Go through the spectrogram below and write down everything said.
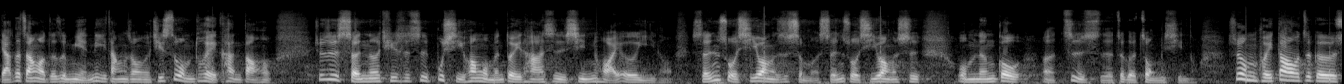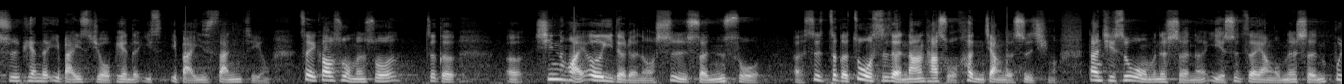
雅各长老的这个勉励当中呢，其实我们都可以看到哈，就是神呢其实是不喜欢我们对他是心怀恶意的。神所希望的是什么？神所希望的是我们能够呃致死的这个忠心哦。所以，我们回到这个诗篇的一百一十九篇的一一百一十三节哦，这里告诉我们说，这个呃心怀恶意的人哦，是神所。呃，是这个作诗人当然他所恨这样的事情哦，但其实我们的神呢也是这样，我们的神不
